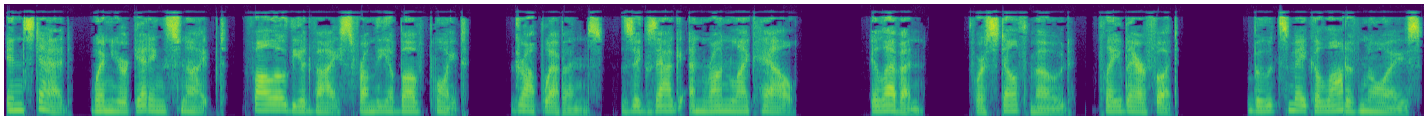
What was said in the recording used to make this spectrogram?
Instead, when you're getting sniped, follow the advice from the above point. Drop weapons, zigzag and run like hell. 11. For stealth mode, play barefoot. Boots make a lot of noise.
